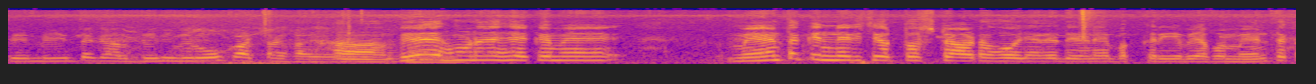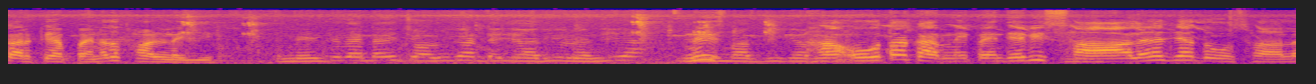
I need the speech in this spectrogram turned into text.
ਤੇ ਮਿਹਨਤ ਕਰਦੇ ਨਹੀਂ ਫਿਰ ਉਹ ਘਾਟਾ ਖਾਇਆ ਹਾਂ ਵੀਰੇ ਹੁਣ ਇਹ ਕਿਵੇਂ ਮਿਹਨਤ ਕਿੰਨੇ ਕੁ ਚਿਰ ਤੋਂ ਸਟਾਰਟ ਹੋ ਜਾਂਦੇ ਦੇਣੇ ਬੱਕਰੀ? ਵੀ ਆਪਾਂ ਮਿਹਨਤ ਕਰਕੇ ਆਪਾਂ ਇਹਨਾਂ ਤੋਂ ਫੜ ਲਈਏ। ਮਿਹਨਤ ਤਾਂ ਇਹਨਾਂ ਦੀ 24 ਘੰਟੇ ਜਾਰੀ ਹੋ ਰਹਿੰਦੀ ਆ ਨਹੀਂ ਹਾਂ ਉਹ ਤਾਂ ਕਰਨੀ ਪੈਂਦੀ ਹੈ ਵੀ ਸਾਲ ਜਾਂ 2 ਸਾਲ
